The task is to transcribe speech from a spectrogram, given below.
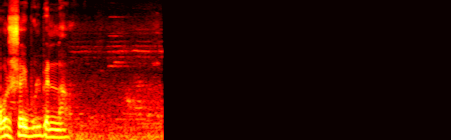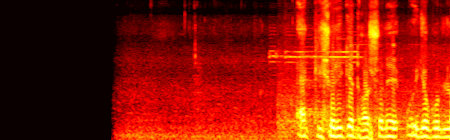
অবশ্যই ভুলবেন না। এক কিশোরীকে ধর্ষণের অভিযোগ উঠল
